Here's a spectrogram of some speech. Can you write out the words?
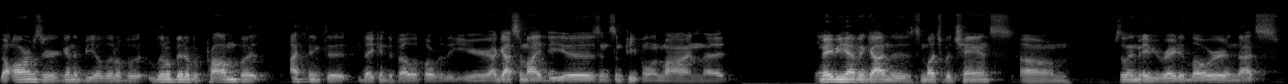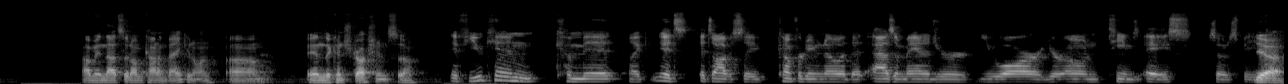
the arms are going to be a little bit little bit of a problem, but I think that they can develop over the year. I got some ideas and some people in mind that Yeah. maybe haven't gotten as much of a chance. Um, so they may be rated lower, and that's, I mean, that's what I'm kind of banking on um, in the construction. So if you can commit like it's it's obviously comforting to know that as a manager you are your own team's ace so to speak yeah,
